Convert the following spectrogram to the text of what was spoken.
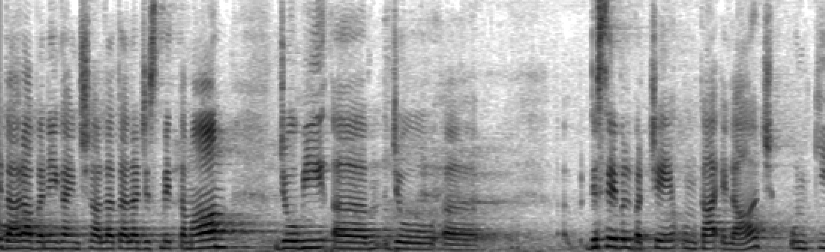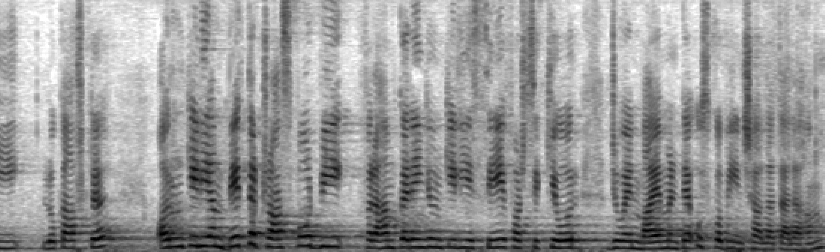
इदारा बनेगा इन ताला, जिसमें तमाम जो भी जो डिसेबल बच्चे हैं, उनका इलाज, उनकी लुक आफ्टर और उनके लिए हम बेहतर ट्रांसपोर्ट भी फराहम करेंगे, उनके लिए सेफ़ और सिक्योर जो इन्वायरमेंट है, उसको भी इन ताला हम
